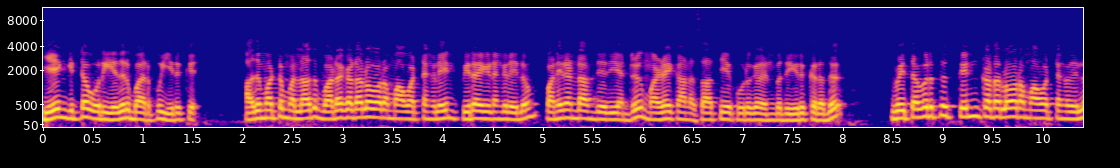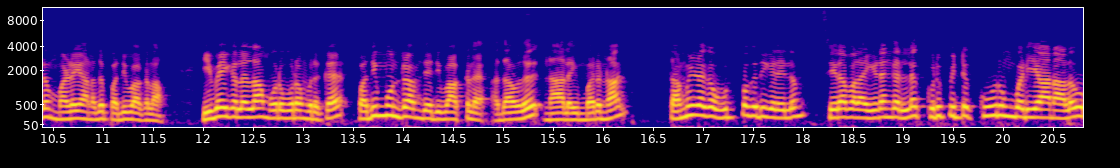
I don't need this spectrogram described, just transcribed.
என்கிட்ட ஒரு எதிர்பார்ப்பு இருக்குது அது மட்டுமல்லாது வடகடலோர மாவட்டங்களின் பிற இடங்களிலும் பனிரெண்டாம் தேதி அன்று மழைக்கான சாத்தியக்கூறுகள் என்பது இருக்கிறது. இவை தவிர்த்து தென் கடலோர மாவட்டங்களிலும் மழையானது பதிவாகலாம். இவைகளெல்லாம் ஒருபுறம் இருக்க பதிமூன்றாம் தேதி வாக்கில் அதாவது நாளை மறுநாள் தமிழக உட்பகுதிகளிலும் சில பல இடங்களில் குறிப்பிட்டு கூறும்படியான அளவு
